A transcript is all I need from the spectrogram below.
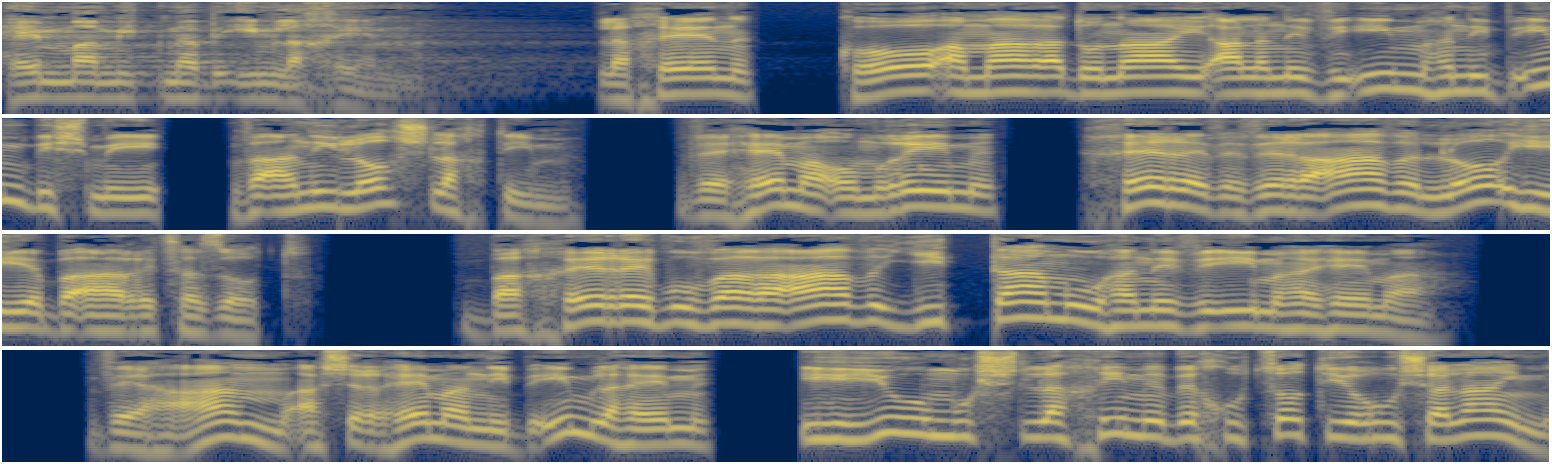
המה מתנבאים לכם. לכן, כה אמר אדוני על הנביאים הניבאים בשמי, ואני לא שלחתים, והמה אומרים, חרב ורעב לא יהיה בארץ הזאת. בחרב וברעב ייתמו הנביאים ההמה. והעם אשר המה ניבאים להם, יהיו מושלכים בחוצות ירושלים,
